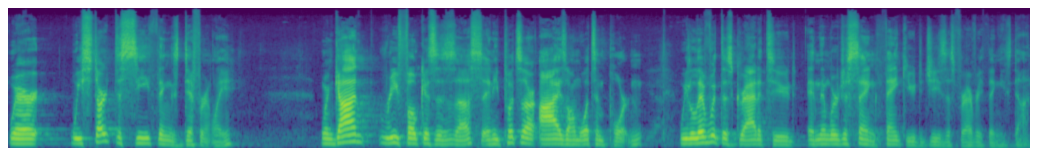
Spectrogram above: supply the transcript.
where we start to see things differently. When God refocuses us and He puts our eyes on what's important, we live with this gratitude, and then we're just saying thank you to Jesus for everything He's done,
